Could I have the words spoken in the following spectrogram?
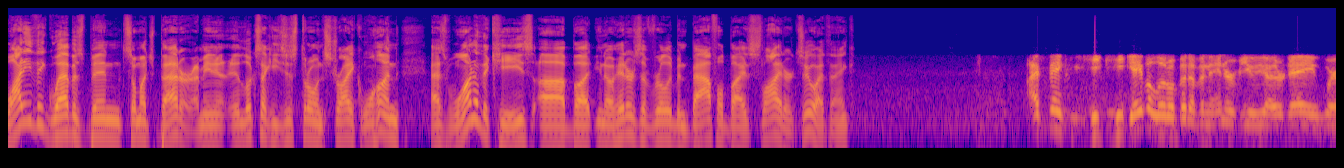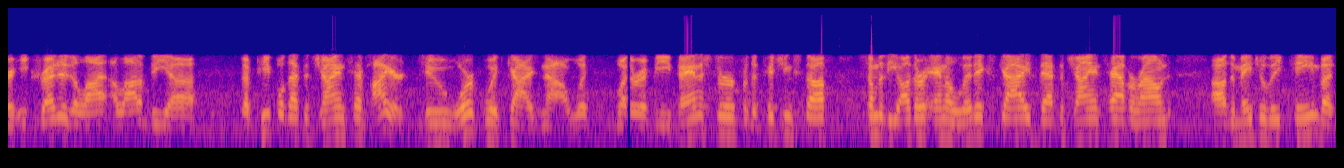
Why do you think Webb has been so much better? I mean, it, it looks like he's just throwing strike one as one of the keys, uh, but you know, hitters have really been baffled by his slider too. I think. I think he he gave a little bit of an interview the other day where he credited a lot a lot of the uh, the people that the Giants have hired to work with guys now, with whether it be Bannister for the pitching stuff, some of the other analytics guys that the Giants have around uh, the major league team. But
